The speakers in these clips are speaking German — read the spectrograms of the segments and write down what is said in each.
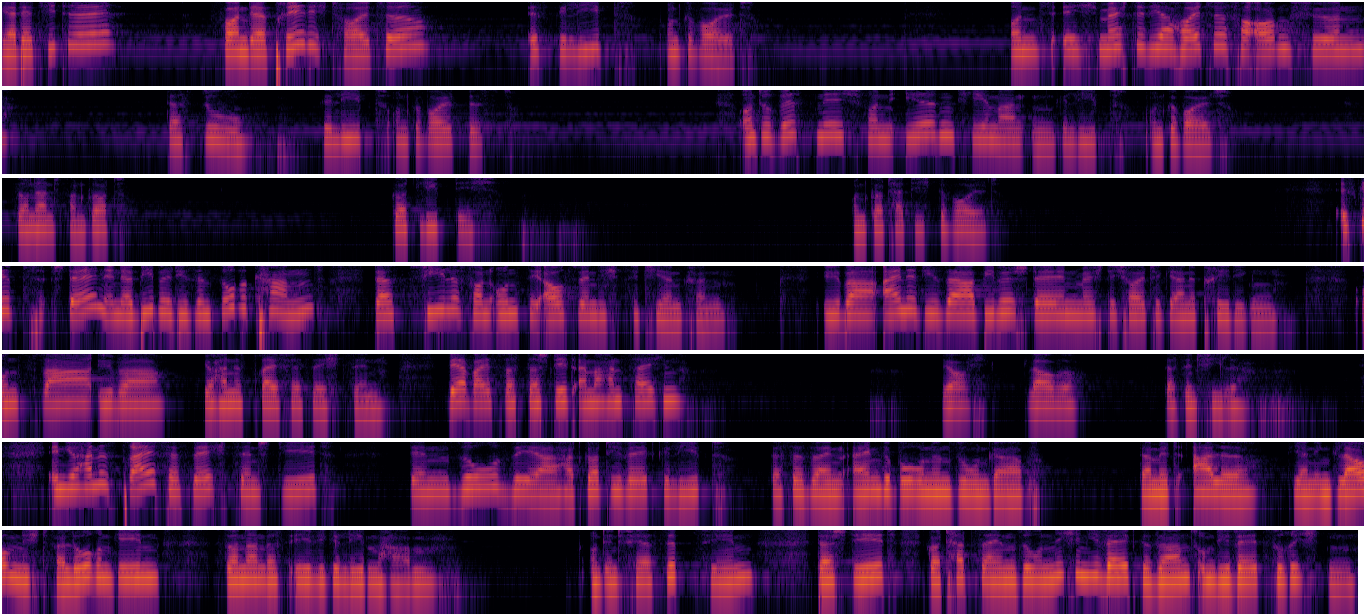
Ja, der Titel von der Predigt heute ist geliebt und gewollt. Und ich möchte dir heute vor Augen führen, dass du geliebt und gewollt bist. Und du bist nicht von irgendjemanden geliebt und gewollt, sondern von Gott. Gott liebt dich. Und Gott hat dich gewollt. Es gibt Stellen in der Bibel, die sind so bekannt, dass viele von uns sie auswendig zitieren können. Über eine dieser Bibelstellen möchte ich heute gerne predigen. Und zwar über Johannes 3, Vers 16. Wer weiß, was da steht? Einmal Handzeichen. Ja, ich glaube, das sind viele. In Johannes 3, Vers 16 steht, denn so sehr hat Gott die Welt geliebt, dass er seinen eingeborenen Sohn gab, damit alle, die an ihn glauben, nicht verloren gehen, sondern das ewige Leben haben. Und in Vers 17, da steht, Gott hat seinen Sohn nicht in die Welt gesandt, um die Welt zu richten,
